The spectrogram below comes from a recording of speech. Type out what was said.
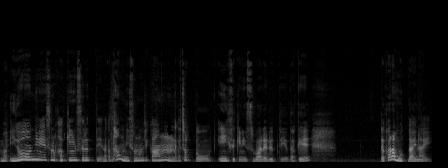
まあ、移動にその課金するってなんか単にその時間なんかちょっといい席に座れるっていうだけ。だからもったいない。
